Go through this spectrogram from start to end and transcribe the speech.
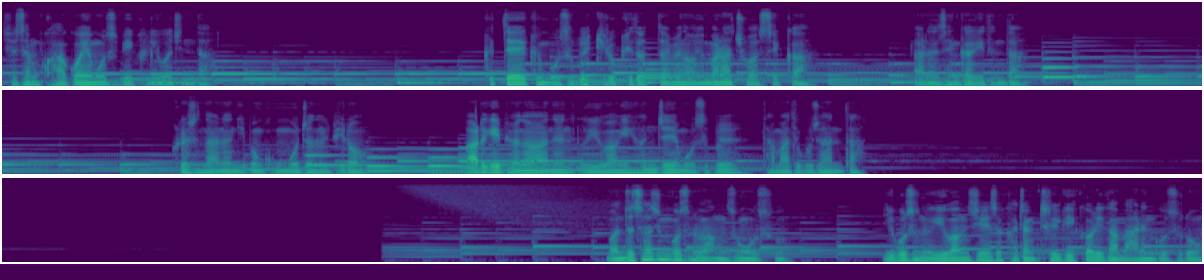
새삼 과거의 모습이 그리워진다. 그때 그 모습을 기록해뒀다면 얼마나 좋았을까 라는 생각이 든다. 그래서 나는 이번 공모전을 빌어 빠르게 변화하는 의왕의 현재의 모습을 담아두고자 한다. 먼저 찾은 곳은 왕송호수. 이곳은 의왕시에서 가장 즐길 거리가 많은 곳으로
